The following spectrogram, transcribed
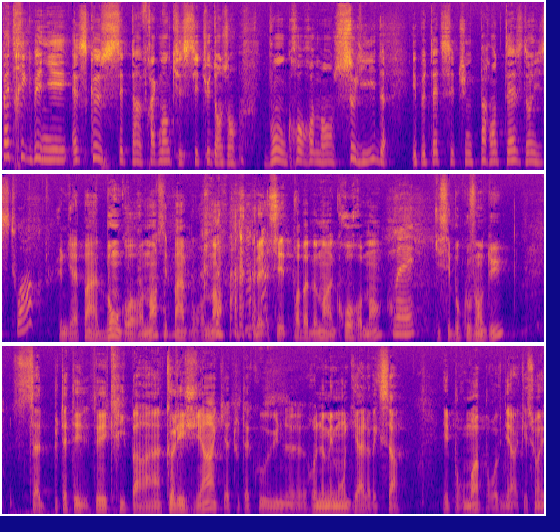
Patrick Beignet, est-ce que c'est un fragment qui se situe dans un bon gros roman solide et peut-être c'est une parenthèse dans l'histoire? Je ne dirais pas un bon gros roman, c'est pas un bon roman, mais c'est probablement un gros roman Ouais. qui s'est beaucoup vendu. Ça a peut-être été écrit par un collégien qui a tout à coup une renommée mondiale avec ça. Et pour moi, pour revenir à la question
